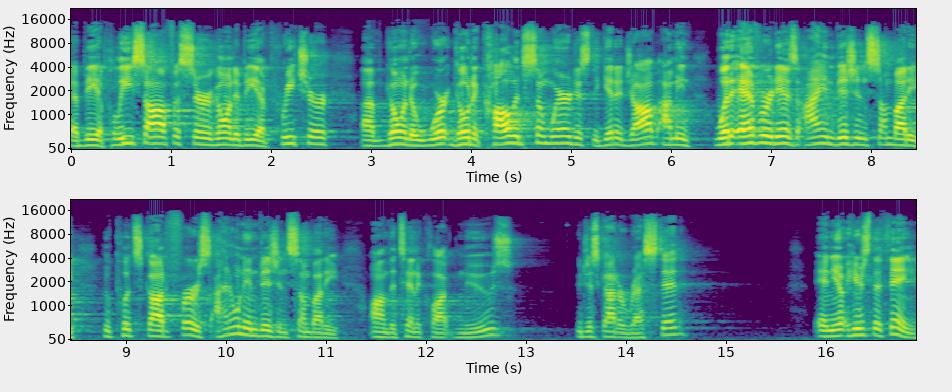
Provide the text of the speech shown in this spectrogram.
uh, be a police officer, going to be a preacher, um, going to work, going to college somewhere just to get a job. I mean, whatever it is, I envision somebody who puts God first. I don't envision somebody on the 10 o'clock news who just got arrested. And you know, here's the thing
